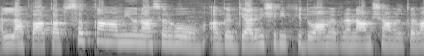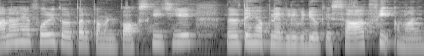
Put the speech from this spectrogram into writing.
अल्लाह पाक, अब सबका हामी नासर हो। अगर ग्यारहवीं शरीफ की दुआ में अपना नाम शामिल करवाना है, फौरी तौर पर कमेंट बॉक्स कीजिए। मिलते हैं अपने अगली वीडियो के साथ। फ़ी अमान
